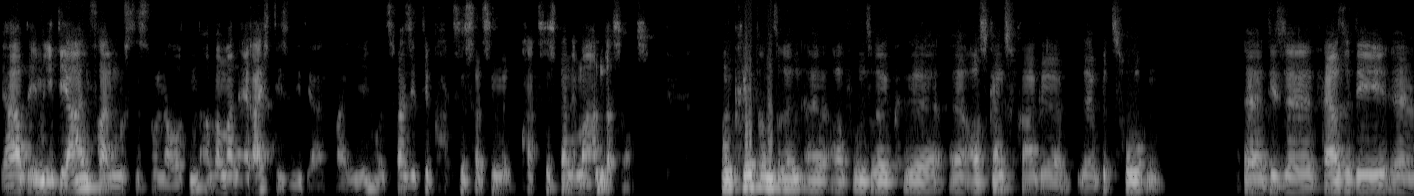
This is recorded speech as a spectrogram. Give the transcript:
ja, im idealen Fall muss es so lauten, aber man erreicht diesen Idealfall nie. Und zwar sieht die Praxis, also die Praxis dann immer anders aus. Konkret unseren, äh, auf unsere äh, Ausgangsfrage äh, bezogen. Äh, diese Verse, die äh,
